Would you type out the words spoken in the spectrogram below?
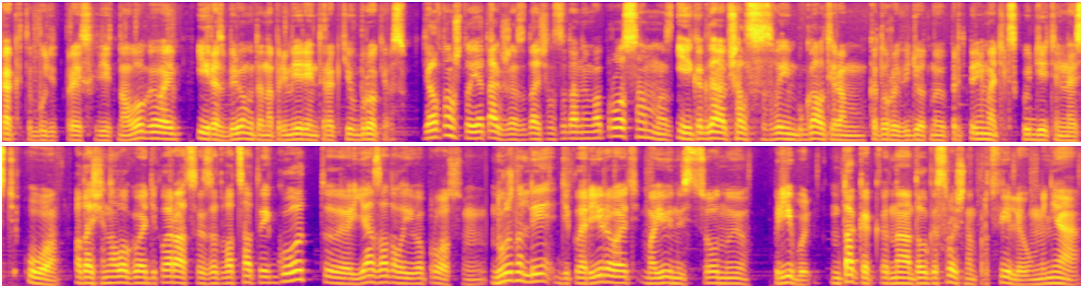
как это будет происходить налоговой, и разберем это на примере Interactive Brokers. Дело в том, что я также озадачился данным вопросом, и когда общался со своим бухгалтером, который ведет мою предпринимательскую деятельность о подаче налоговой декларации за 2020 год, я задал ей вопрос, нужно ли декларировать мою инвестиционную прибыль. Ну, так как на долгосрочном портфеле у меня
